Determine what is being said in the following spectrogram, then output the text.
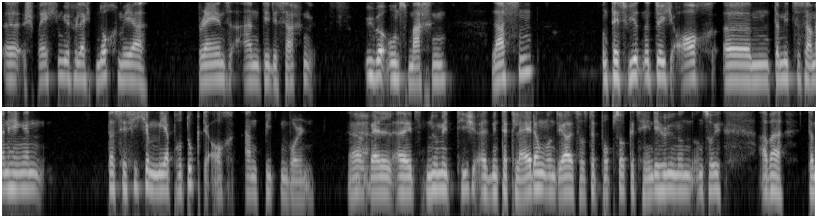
äh, sprechen wir vielleicht noch mehr Brands an, die die Sachen über uns machen lassen und das wird natürlich auch ähm, damit zusammenhängen, dass sie sicher mehr Produkte auch anbieten wollen. Ja, ja. Weil äh, jetzt nur mit, äh, mit der Kleidung und ja, jetzt hast du Popsockets, Handyhüllen und, und so, aber da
